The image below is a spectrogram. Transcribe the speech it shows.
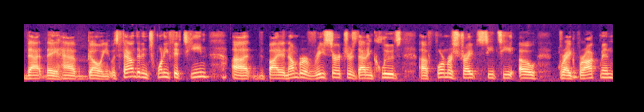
that they have going. It was founded in 2015 uh, by a number of researchers. That includes uh, former Stripe CTO Greg Brockman.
